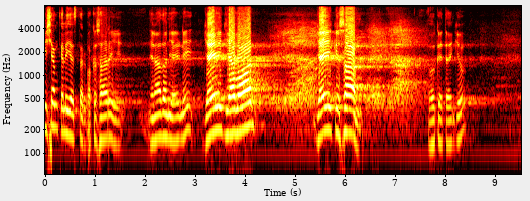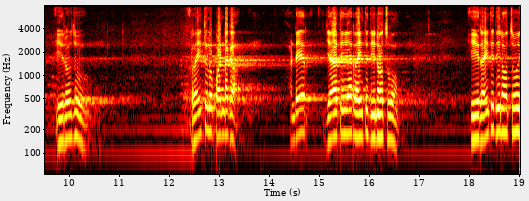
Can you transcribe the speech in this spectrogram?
విషయం తెలియజేస్తారు. ఒకసారి నినాదం చేయండి. జై జవాన్ జై కిసాన్. ఓకే థ్యాంక్ యూ. ఈరోజు రైతుల పండగ అంటే జాతీయ రైతు దినోత్సవం. ఈ రైతు దినోత్సవం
